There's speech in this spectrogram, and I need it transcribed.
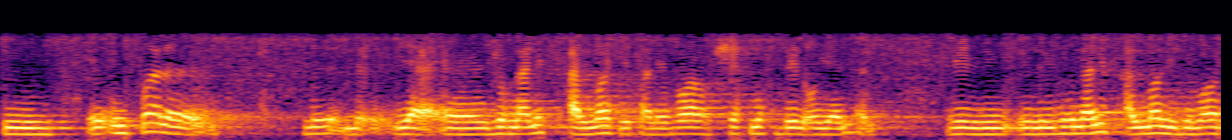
qui, une fois le, il y a un journaliste allemand qui est allé voir Cheikh Moukbil au Yémen. Et, et, le journaliste allemand lui demande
